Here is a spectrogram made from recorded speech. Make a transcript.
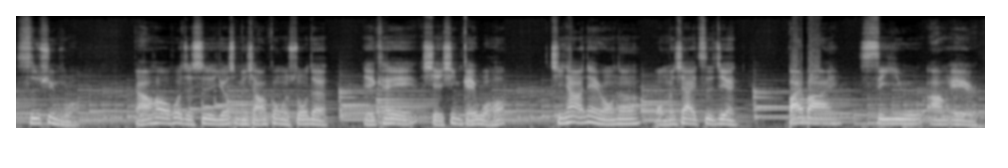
私讯我，然后或者是有什么想要跟我说的，也可以写信给我哦。其他的内容呢，我们下一次见，拜拜，See you on air。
